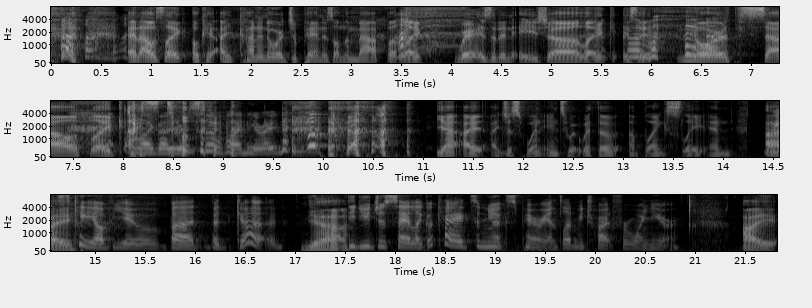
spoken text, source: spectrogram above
and I was like, okay, I kind of know where Japan is on the map, but like, where is it in Asia? Like, is it north, south? Like, Oh I my god, still you're so funny right now. yeah, I, I just went into it with a, a blank slate, and I Risky of you, but but good. yeah. Did you just say like, okay, it's a new experience. Let me try it for one year? I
